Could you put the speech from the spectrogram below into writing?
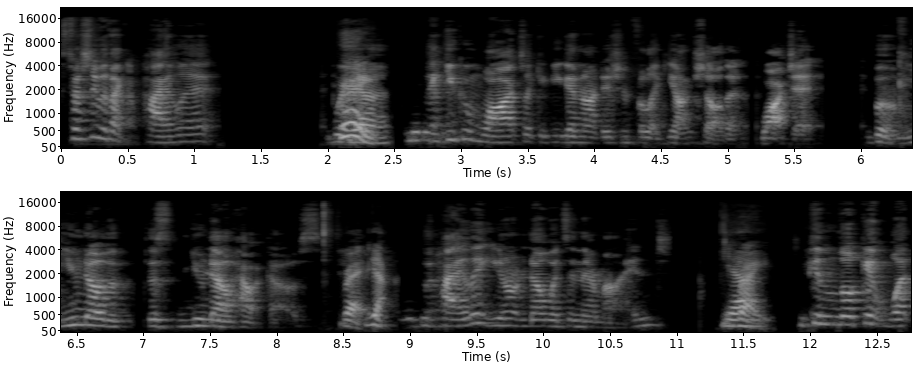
especially with like a pilot. Where Right. like you can watch, like if you get an audition for like Young Sheldon, watch it. Boom. You know that this you know how it goes. right. Yeah. The pilot, you don't know what's in their mind. Yeah. right You can look at what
